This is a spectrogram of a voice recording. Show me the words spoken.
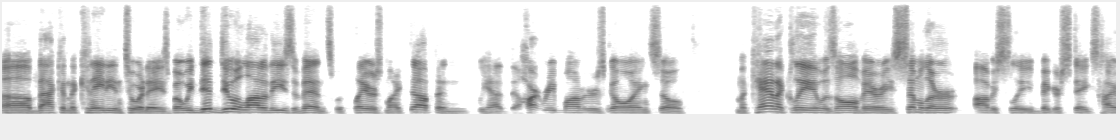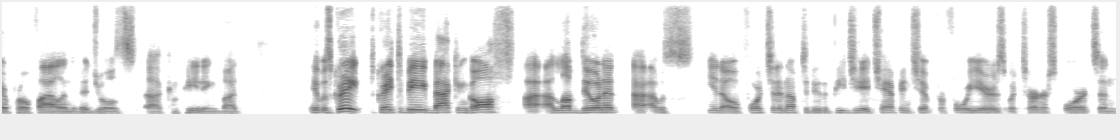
uh, back in the Canadian Tour days, but we did do a lot of these events with players mic'd up and we had the heart rate monitors going. So mechanically, it was all very similar. Obviously, bigger stakes, higher profile individuals uh, competing, but it was great. Great to be back in golf. I, I love doing it. I, I, was, you know, fortunate enough to do the PGA Championship for four years with Turner Sports, and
